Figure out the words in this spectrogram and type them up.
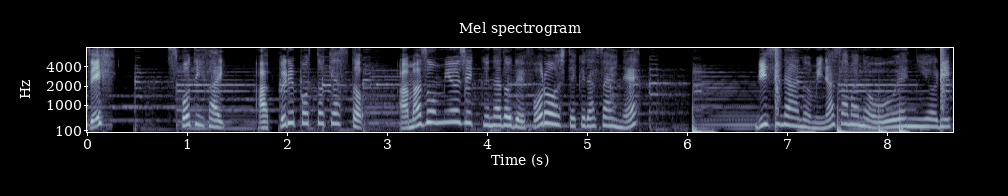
ぜひ Spotify、Apple Podcast、Amazon Music などでフォローしてくださいね。リスナーの皆様の応援により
